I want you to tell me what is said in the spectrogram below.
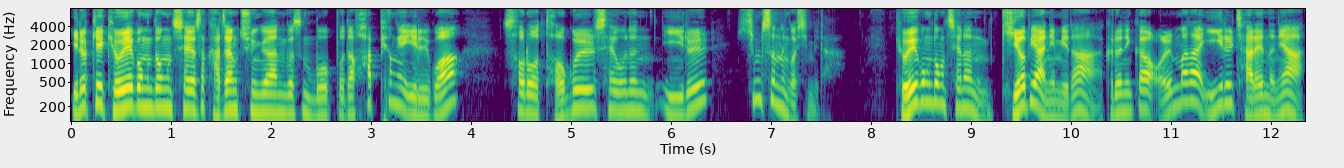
이렇게 교회 공동체에서 가장 중요한 것은 무엇보다 화평의 일과 서로 덕을 세우는 일을 힘쓰는 것입니다. 교회 공동체는 기업이 아닙니다. 그러니까 얼마나 일을 잘했느냐,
